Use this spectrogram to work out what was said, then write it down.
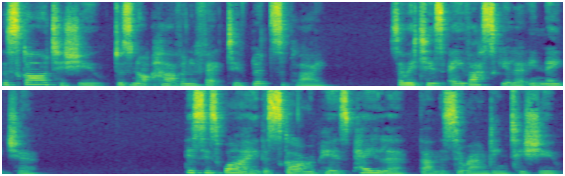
The scar tissue does not have an effective blood supply so it is avascular in nature. This is why the scar appears paler than the surrounding tissue.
